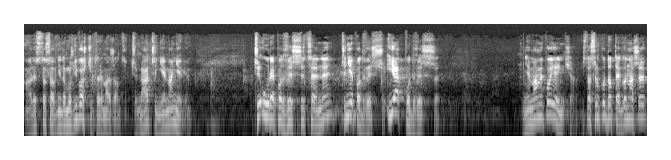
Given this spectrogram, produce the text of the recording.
ale stosownie do możliwości, które ma rząd. Czy ma, czy nie ma, nie wiem. Czy URE podwyższy ceny, czy nie podwyższy? I jak podwyższy? Nie mamy pojęcia. I w stosunku do tego nasze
